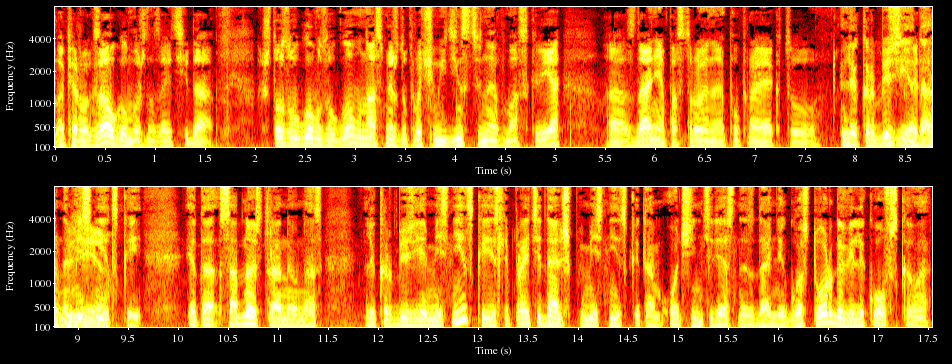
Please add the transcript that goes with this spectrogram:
Во-первых, за угол можно зайти, да. Что за углом? За углом у нас, между прочим, единственное в Москве здание, построенное по проекту Ле Корбюзье, Ле да, на. Мясницкой. Это, с одной стороны, у нас Ле Корбюзье Мясницкая. Если пройти дальше по Мясницкой, там очень интересное здание Госторга Великовского.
